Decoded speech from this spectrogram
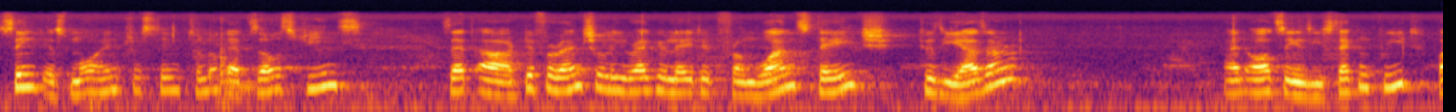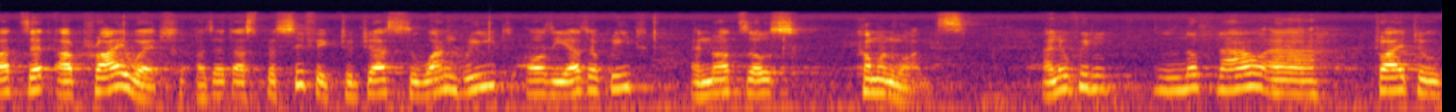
think is more interesting, to look at those genes that are differentially regulated from one stage to the other and also in the second breed, but that are private, or that are specific to just the one breed or the other breed, and not those common ones. And if we look now, uh, try to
